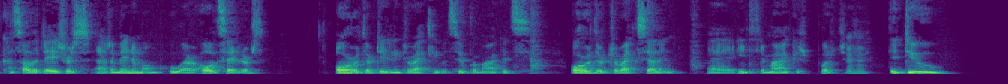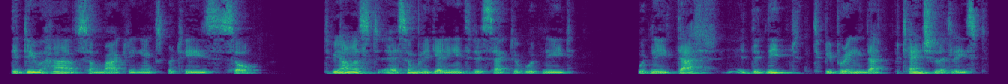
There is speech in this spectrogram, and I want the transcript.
consolidators at a minimum who are wholesalers, or they're dealing directly with supermarkets, or they're direct selling uh, into the market. But mm-hmm. they do they do have some marketing expertise. So, to be honest, uh, somebody getting into this sector would need would need that they need to be bringing that potential at least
